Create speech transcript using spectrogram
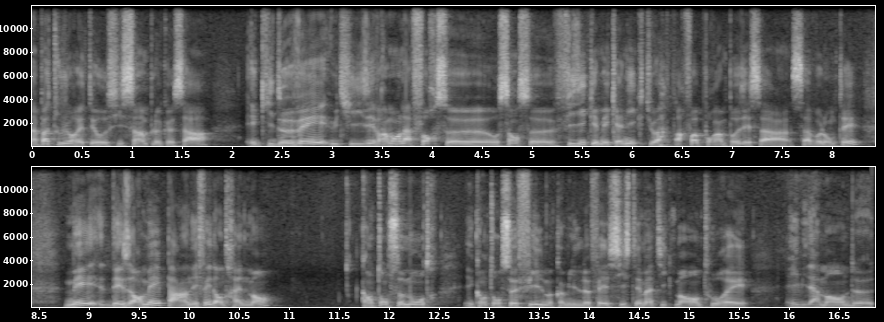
n'a pas toujours été aussi simple que ça, et qui devait utiliser vraiment la force euh, au sens euh, physique et mécanique, tu vois, parfois pour imposer sa, volonté. Mais désormais, par un effet d'entraînement, quand on se montre et quand on se filme, comme il le fait systématiquement, entouré évidemment de,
